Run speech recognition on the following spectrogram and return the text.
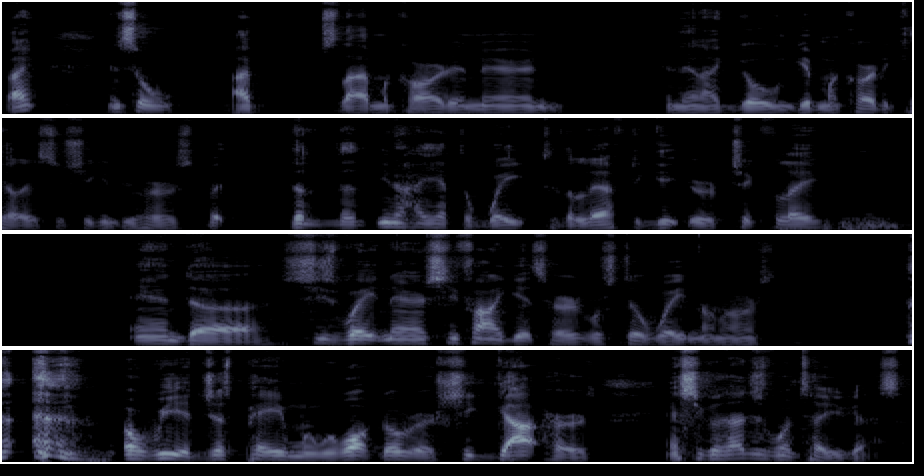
right? And so I slide my card in there, and and then I go and give my card to Kelly so she can do hers. But the, the you know how you have to wait to the left to get your Chick Fil A, and uh, she's waiting there, and she finally gets hers. We're still waiting on ours. or we had just paid when we walked over. She got hers. And she goes, I just want to tell you guys something.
